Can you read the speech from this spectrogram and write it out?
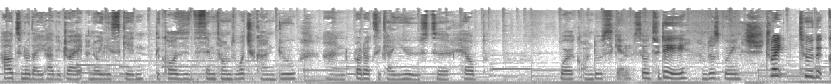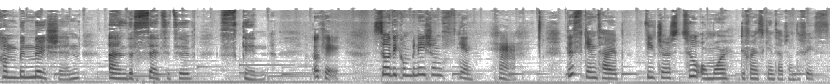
how to know that you have a dry and oily skin, the causes, the symptoms, what you can do, and products you can use to help work on those skin. So today, I'm just going straight to the combination and the sensitive skin. Okay, so the combination skin. Hmm. This skin type features two or more different skin types on the face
